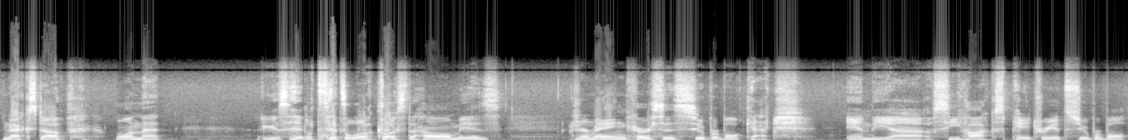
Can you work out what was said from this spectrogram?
next up, one that I guess hit, hits a little close to home is Jermaine Kearse's Super Bowl catch in the uh, Seahawks Patriots Super Bowl.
